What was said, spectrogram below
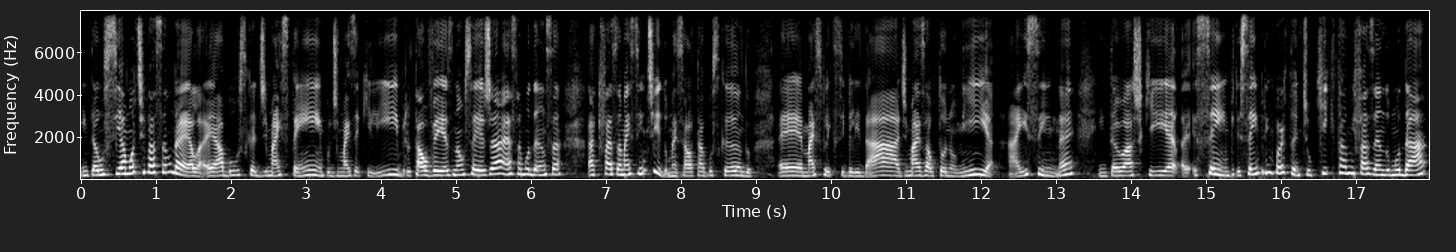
Então, se a motivação dela é a busca de mais tempo, de mais equilíbrio, talvez não seja essa mudança a que faça mais sentido, mas se ela está buscando é, mais flexibilidade, mais autonomia, aí sim, né? Então, eu acho que é, é sempre, sempre importante o que está me fazendo mudar mudar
